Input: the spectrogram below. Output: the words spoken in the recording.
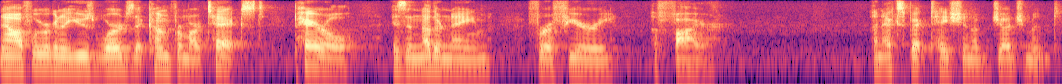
Now, if we were going to use words that come from our text, peril is another name for a fury of fire, an expectation of judgment,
